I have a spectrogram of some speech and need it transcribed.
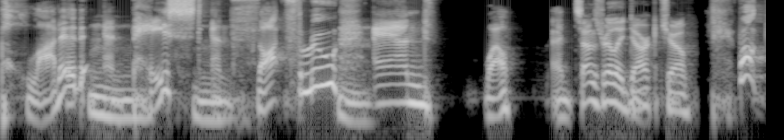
plotted and mm. paced mm. and thought through. Mm. And well, and Sounds really dark, Joe. well,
